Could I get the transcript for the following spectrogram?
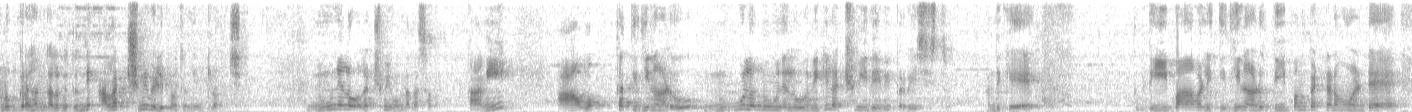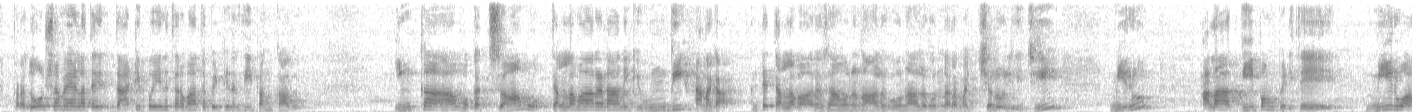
అనుగ్రహం కలుగుతుంది అలక్ష్మి వెళ్ళిపోతుంది ఇంట్లో వచ్చి నూనెలో లక్ష్మి ఉండదు అసలు కానీ ఆ ఒక్క తిథి నాడు నువ్వుల నూనెలోనికి లక్ష్మీదేవి ప్రవేశిస్తుంది. అందుకే దీపావళి తిథి నాడు దీపం పెట్టడం అంటే ప్రదోష వేళ దాటిపోయిన తర్వాత పెట్టిన దీపం కాదు. ఇంకా ఒక జాము తెల్లవారడానికి ఉంది అనగా అంటే తెల్లవారుజామున నాలుగు నాలుగున్నర మధ్యలో లేచి మీరు అలా దీపం పెడితే మీరు ఆ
